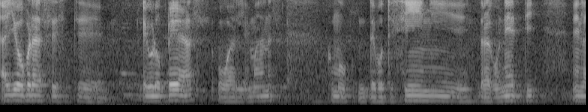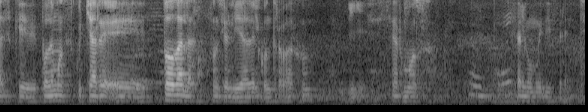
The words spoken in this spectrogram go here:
Hay obras este, europeas o alemanas, como de Bottesini, Dragonetti, en las que podemos escuchar eh, toda la funcionalidad del contrabajo y es hermoso, es algo muy diferente.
